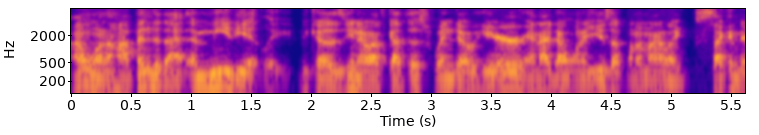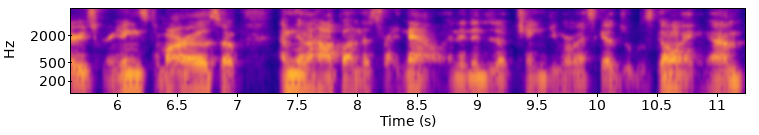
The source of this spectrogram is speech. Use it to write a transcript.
I want to hop into that immediately because you know I've got this window here, and I don't want to use up one of my like secondary screenings tomorrow, so I'm gonna hop on this right now." And it ended up changing where my schedule was going. Um,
